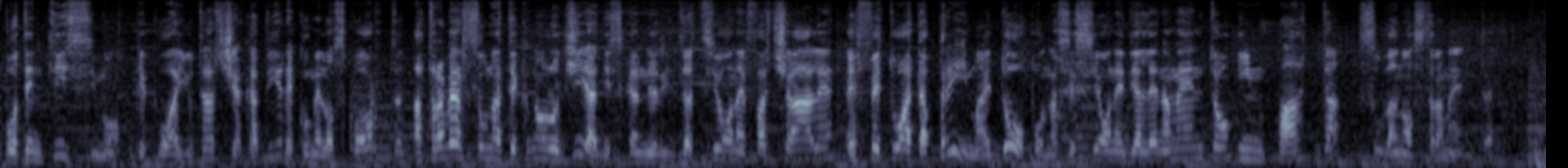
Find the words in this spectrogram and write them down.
potentissimo che può aiutarci a capire come lo sport, attraverso una tecnologia di scannerizzazione facciale effettuata prima e dopo una sessione di allenamento, impatta sulla nostra mente.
